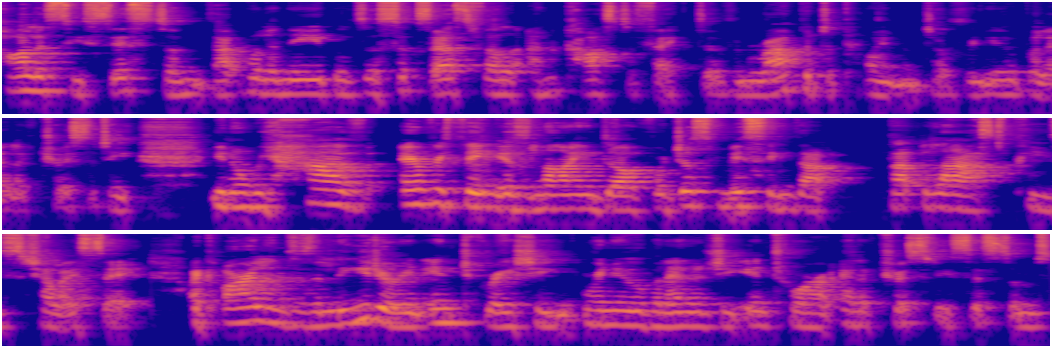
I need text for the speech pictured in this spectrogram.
policy system that will enable the successful and cost effective and rapid deployment of renewable electricity. You know, we have everything is lined up. We're just missing that that last piece, shall I say. Like Ireland is a leader in integrating renewable energy into our electricity systems.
